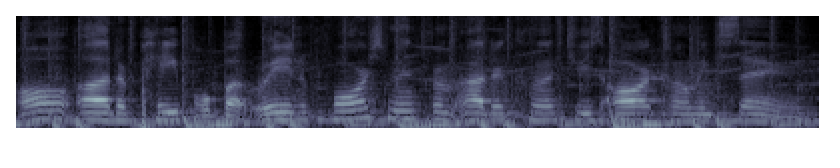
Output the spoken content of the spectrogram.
all other people, but reinforcements from other countries are coming soon.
